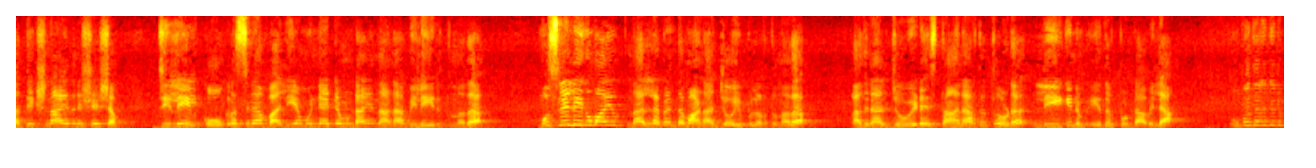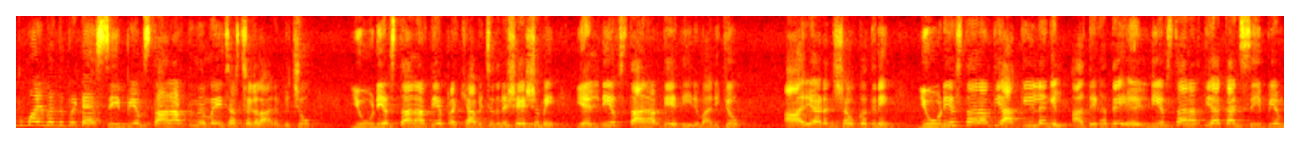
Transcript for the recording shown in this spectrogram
അധ്യക്ഷനായതിനു ശേഷം ജില്ലയിൽ കോൺഗ്രസിന് വലിയ മുന്നേറ്റമുണ്ടായെന്നാണ് വിലയിരുത്തുന്നത്. മുസ്ലിം ലീഗുമായും നല്ല ബന്ധമാണ് ജോയി പുലർത്തുന്നത്. അതിനാൽ ജോയിയുടെ സ്ഥാനാർത്ഥിത്വത്തോട് ലീഗിനും എതിർപ്പുണ്ടാവില്ല. ഉപതെരഞ്ഞെടുപ്പുമായി ബന്ധപ്പെട്ട് സി പി എം സ്ഥാനാർത്ഥി നിർണയ ചർച്ചകൾ ആരംഭിച്ചു. യു ഡി എഫ് സ്ഥാനാർത്ഥിയെ പ്രഖ്യാപിച്ചതിനു ശേഷമേ എൽ ഡി എഫ് സ്ഥാനാർത്ഥിയെ തീരുമാനിക്കൂ. ആര്യാടൻ ഷൗക്കത്തിനെ യു ഡി എഫ് സ്ഥാനാർത്ഥിയാക്കിയില്ലെങ്കിൽ അദ്ദേഹത്തെ എൽ ഡി എഫ് സ്ഥാനാർത്ഥിയാക്കാൻ സി പി എം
